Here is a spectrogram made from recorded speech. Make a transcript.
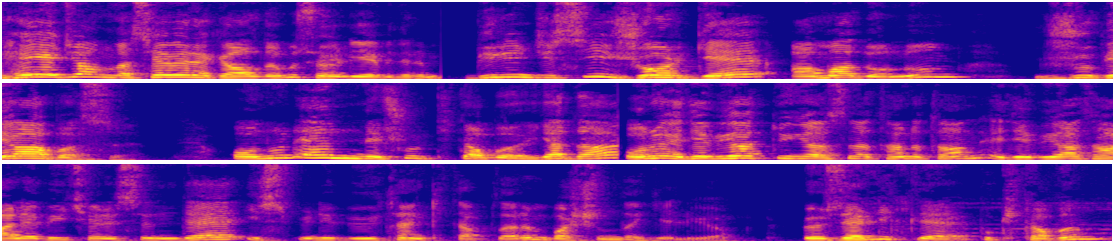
heyecanla severek aldığımı söyleyebilirim. Birincisi Jorge Amado'nun Jubiabası. onun en meşhur kitabı ya da onu edebiyat dünyasına tanıtan edebiyat alevi içerisinde ismini büyüten kitapların başında geliyor. Özellikle bu kitabın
